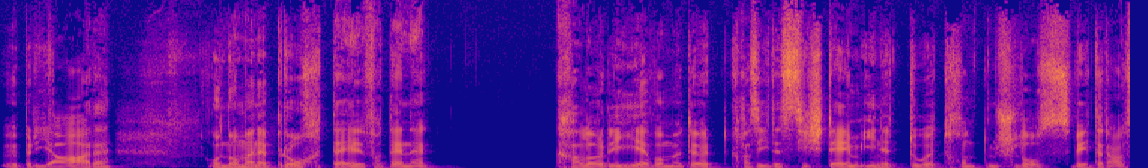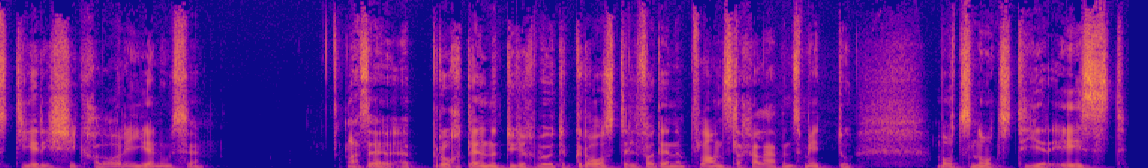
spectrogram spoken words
über Jahre. Und nur ein Bruchteil von diesen Kalorien, die man dort quasi in das System tut, kommt am Schluss wieder als tierische Kalorien raus. Also ein Bruchteil natürlich, weil der Großteil von diesen pflanzlichen Lebensmitteln, die das Nutztier isst,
